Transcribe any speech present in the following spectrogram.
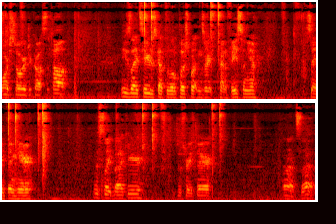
More storage across the top. These lights here just got the little push buttons right kind of facing you. Same thing here. This light back here, just right there. Ah, That's that.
